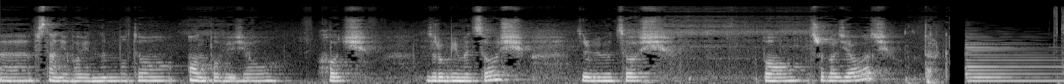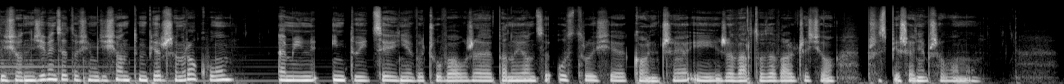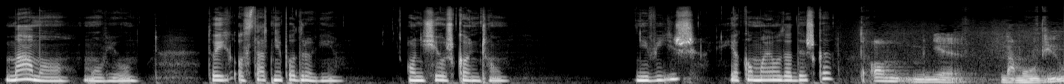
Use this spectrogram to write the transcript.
e, w stanie wojennym, bo to on powiedział: chodź, zrobimy coś, zrobimy coś, bo trzeba działać. Tak. W 1981 roku Emil intuicyjnie wyczuwał, że panujący ustrój się kończy i że warto zawalczyć o przyspieszenie przełomu. Mamo, mówił, to ich ostatnie podrygi. Oni się już kończą. Nie widzisz, jaką mają zadyszkę? To on mnie namówił,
